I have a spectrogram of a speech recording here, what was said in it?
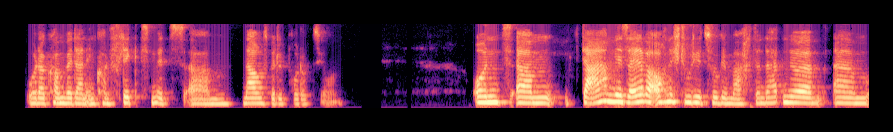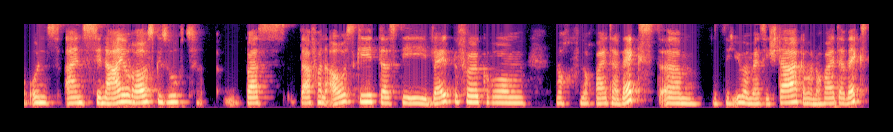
Oder kommen wir dann in Konflikt mit ähm, Nahrungsmittelproduktion? Und ähm, da haben wir selber auch eine Studie zugemacht. Und da hatten wir ähm, uns ein Szenario rausgesucht, was davon ausgeht, dass die Weltbevölkerung noch, noch weiter wächst, ähm, jetzt nicht übermäßig stark, aber noch weiter wächst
